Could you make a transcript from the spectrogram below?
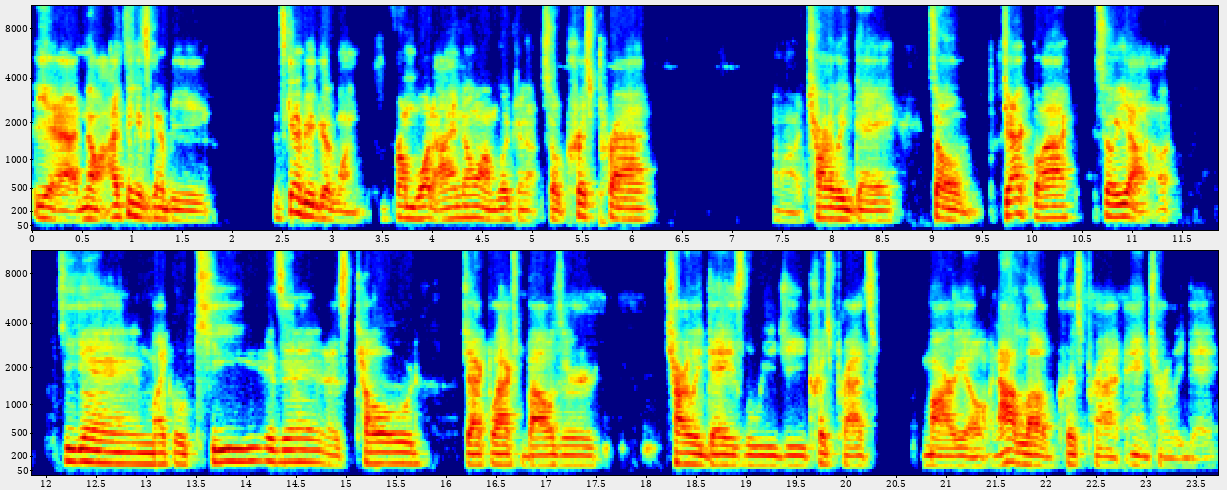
Yeah, no, I think it's gonna be it's gonna be a good one. From what I know, I'm looking up. So Chris Pratt, uh, Charlie Day. So Jack Black. So yeah, uh, Keegan Michael Key is in it as Toad. Jack Black's Bowser. Charlie Day's Luigi. Chris Pratt's Mario, and I love Chris Pratt and Charlie Day.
